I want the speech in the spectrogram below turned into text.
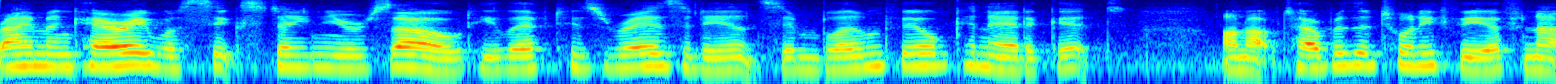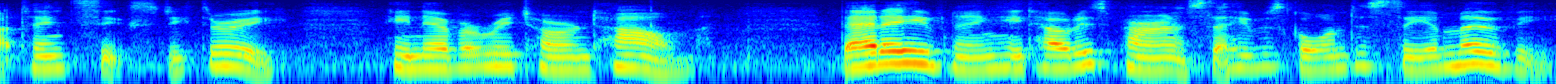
Raymond Carey was 16 years old. He left his residence in Bloomfield, Connecticut on October the 25th, 1963. He never returned home. That evening, he told his parents that he was going to see a movie.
